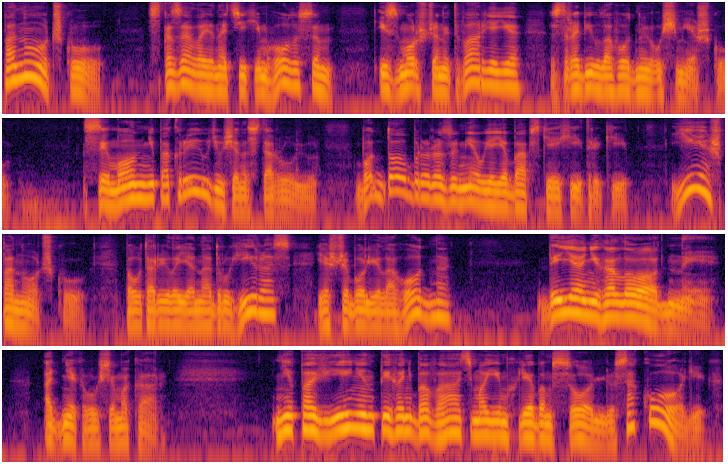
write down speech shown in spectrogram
паночку, сказала яна ціхім голасам, і зморшчаны твар яе зрабіў лагодную усмешку. Сымон не пакрыўдзіўся на старую, бо добра разумеў яе бабскія хітрыкі. Еш паночку, паўтарыла яна другі раз яшчэ болей лагодна. Ды я не галодны, аднекаваўся макар. Не павінен ты ганьбаваць маім хлебам соллю, саколік.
